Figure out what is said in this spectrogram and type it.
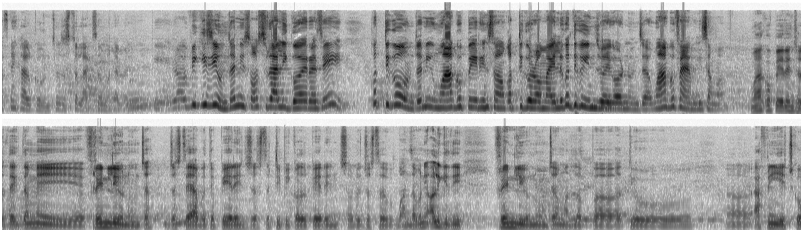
आफ्नै खालको हुन्छ जस्तो लाग्छ मलाई पनि। ओके र विकीजी हुन्छ नि ससुराली गएर चाहिँ कतिको हुन्छ नि उहाँको पेरेन्ट्ससँग कतिको रमाइलो कतिको इन्जोय गर्नुहुन्छ उहाँको फ्यामिलीसँग? उहाँको पेरेन्ट्सहरू त एकदमै फ्रेन्डली हुनुहुन्छ जस्तै अब त्यो पेरेन्ट्स जस्तो टिपिकल पेरेन्ट्सहरू जस्तो भन्दा पनि अलिकति फ्रेन्डली हुनुहुन्छ मतलब त्यो आफ्नै एजको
